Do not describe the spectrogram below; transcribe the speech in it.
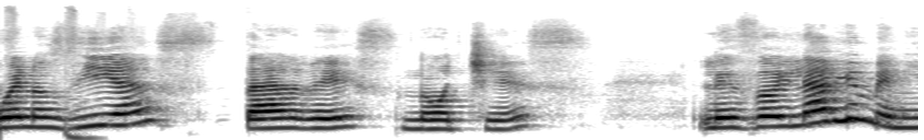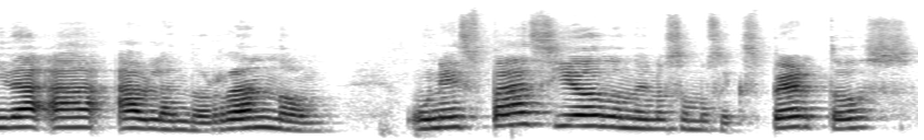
Buenos días, tardes, noches. Les doy la bienvenida a Hablando Random, un espacio donde no somos expertos,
